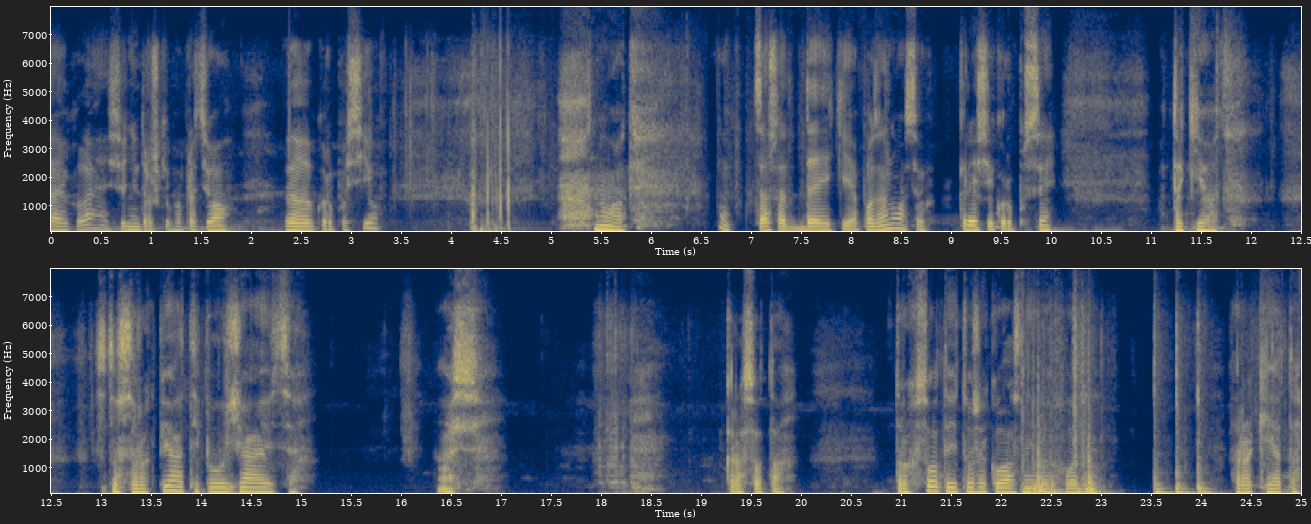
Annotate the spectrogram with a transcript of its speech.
Вітаю колеги. Сьогодні трошки попрацював, вилив корпусів. Ну от. Ну, Це ще деякі я позаносив. Криші, корпуси. От такі от. 145 получаються. Ось. Красота. 300 теж класний виходить. Ракета.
